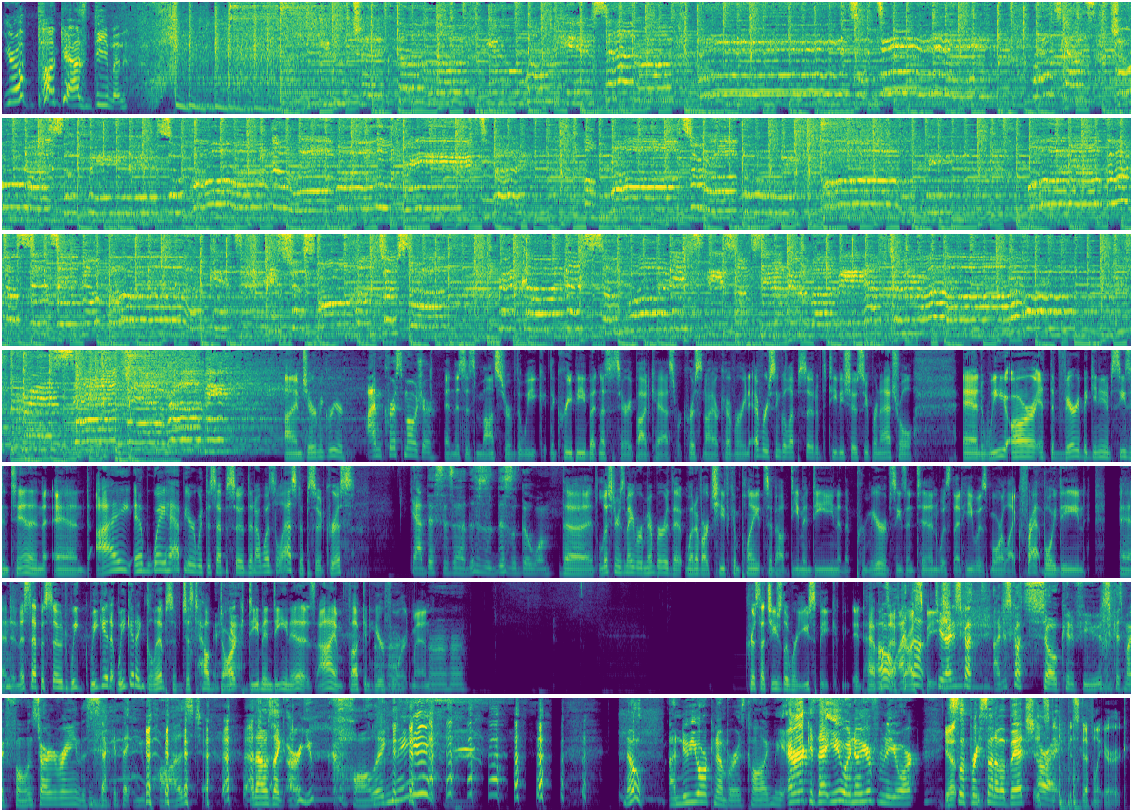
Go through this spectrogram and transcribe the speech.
You're a punk ass demon. I'm Jeremy Greer, I'm Chris Mosier. and this is Monster of the Week, the creepy but necessary podcast where Chris and I are covering every single episode of the TV show Supernatural. And we are at the very beginning of season 10, and I am way happier with this episode than I was the last episode, Chris. Yeah, this is a this is a, this is a good one. The listeners may remember that one of our chief complaints about Demon Dean in the premiere of season 10 was that he was more like frat boy Dean. And in this episode, we we get we get a glimpse of just how dark Yeah. Demon Dean is. I am fucking here for it, man. Uh-huh. Chris, that's usually where you speak. It happens Oh, after I I, speak. dude, I just got I just got so confused because my phone started ringing the second that you paused, and I was like, "Are you calling me?" nope, a New York number is calling me. Eric, is that you? I know you're from New York. You Yep. slippery son of a bitch. it's, All right, it's definitely Eric.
